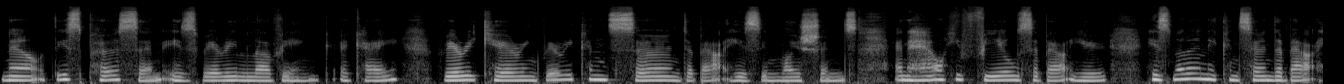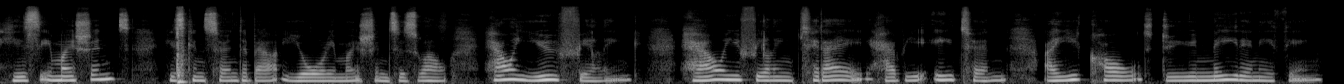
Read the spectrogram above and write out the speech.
Now, this person is very loving, okay? Very caring, very concerned about his emotions and how he feels about you. He's not only concerned about his emotions, he's concerned about your emotions as well. How are you feeling? How are you feeling today? Have you eaten? Are you cold? Do you need anything?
